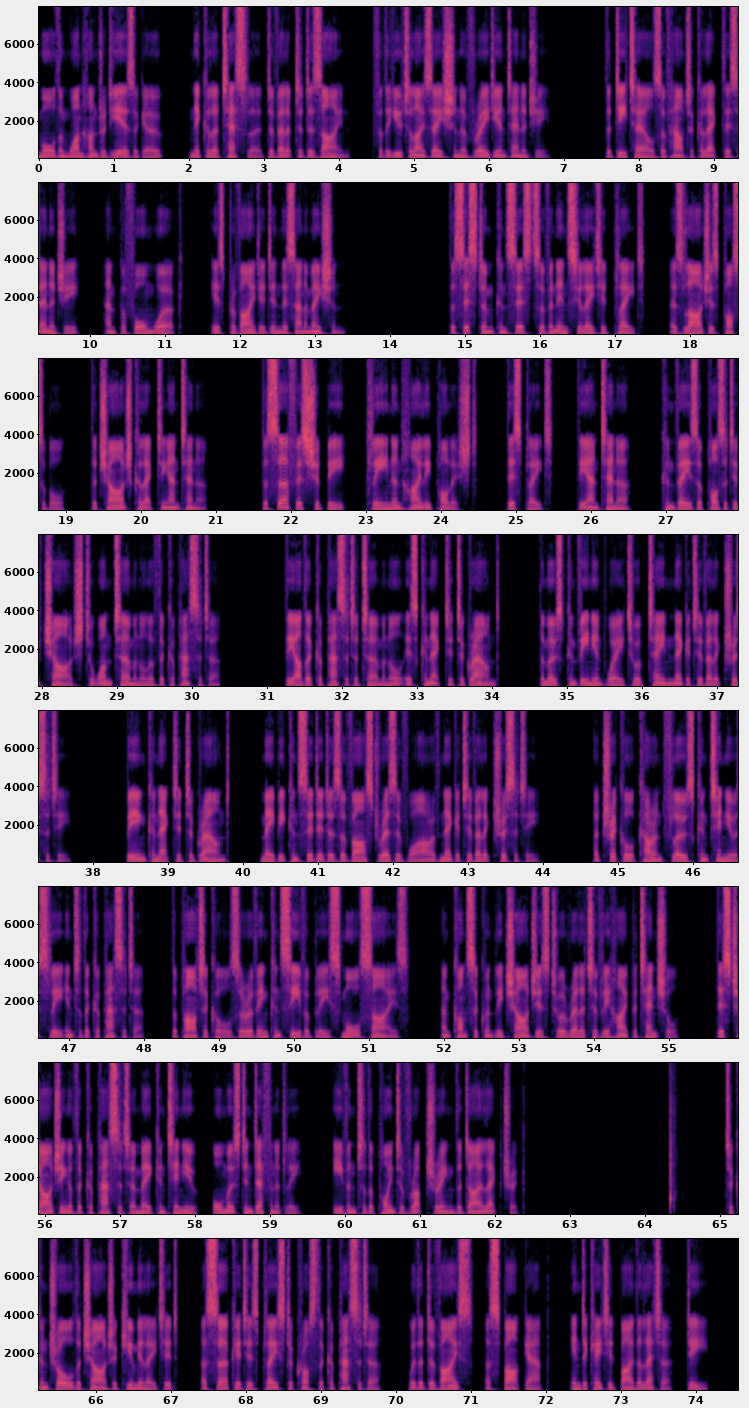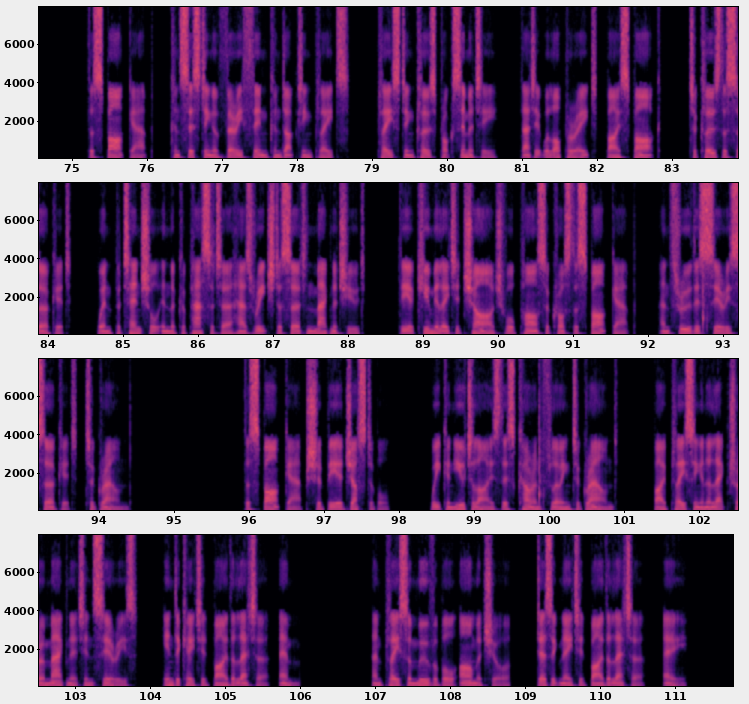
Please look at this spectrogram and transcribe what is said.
More than 100 years ago, Nikola Tesla developed a design for the utilization of radiant energy. The details of how to collect this energy and perform work is provided in this animation. The system consists of an insulated plate, as large as possible, the charge collecting antenna. The surface should be clean and highly polished. This plate, the antenna, conveys a positive charge to one terminal of the capacitor. The other capacitor terminal is connected to ground, the most convenient way to obtain negative electricity. Being connected to ground may be considered as a vast reservoir of negative electricity. A trickle current flows continuously into the capacitor. The particles are of inconceivably small size, and consequently charges to a relatively high potential. This charging of the capacitor may continue, almost indefinitely, even to the point of rupturing the dielectric. To control the charge accumulated, a circuit is placed across the capacitor, with a device, a spark gap, indicated by the letter D. The spark gap, consisting of very thin conducting plates, placed in close proximity, that it will operate, by spark, to close the circuit. When potential in the capacitor has reached a certain magnitude, the accumulated charge will pass across the spark gap, and through this series circuit, to ground. The spark gap should be adjustable. We can utilize this current flowing to ground by placing an electromagnet in series, indicated by the letter M, and place a movable armature, designated by the letter A,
